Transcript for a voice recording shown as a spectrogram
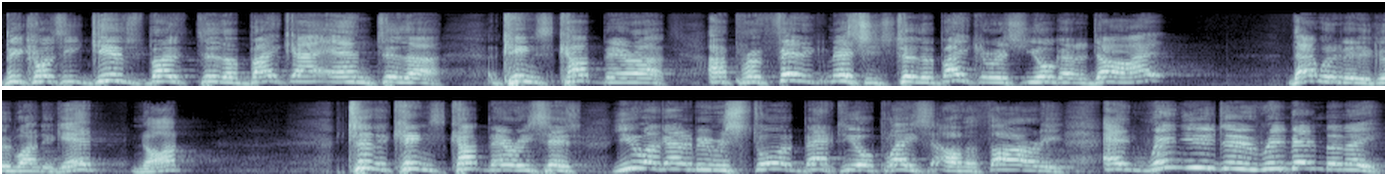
because he gives both to the baker and to the king's cupbearer a prophetic message to the baker is you're going to die. That would have been a good one to get. Not. To the king's cupbearer, he says, You are going to be restored back to your place of authority. And when you do, remember me.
